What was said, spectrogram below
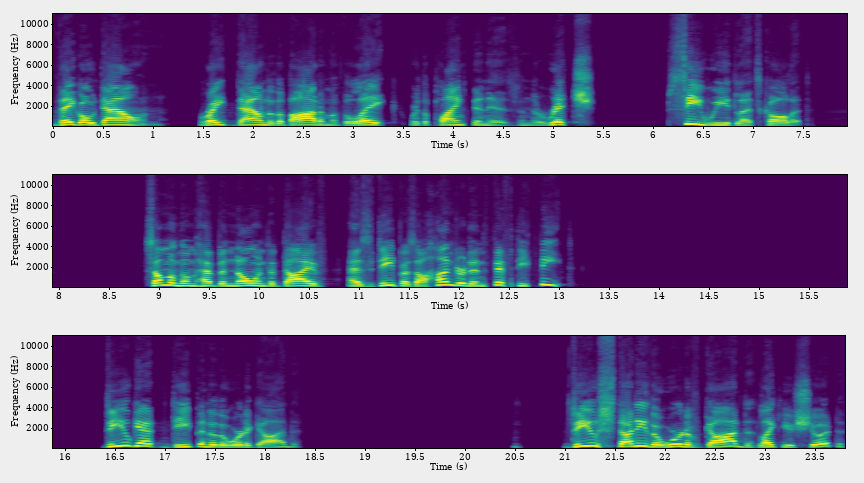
they go down right down to the bottom of the lake where the plankton is and the rich seaweed, let's call it. Some of them have been known to dive as deep as 150 feet. Do you get deep into the Word of God? Do you study the Word of God like you should?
